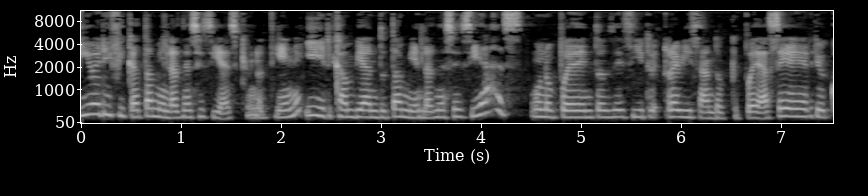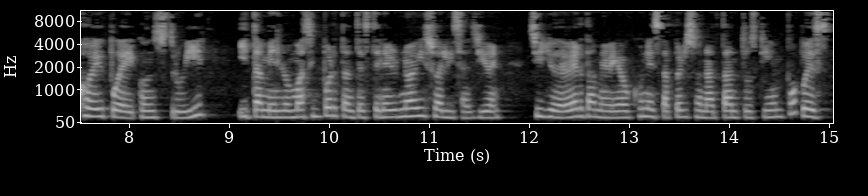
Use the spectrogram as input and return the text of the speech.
y verifica también las necesidades que uno tiene y ir cambiando también las necesidades. Uno puede entonces ir revisando qué puede hacer, qué puede construir y también lo más importante es tener una visualización si yo de verdad me veo con esta persona tantos tiempo, pues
